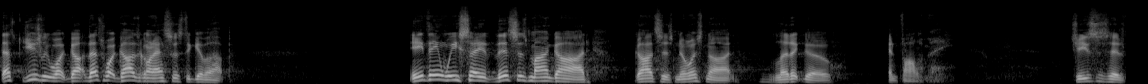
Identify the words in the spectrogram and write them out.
that's usually what God, that's what God's going to ask us to give up. Anything we say, this is my God, God says, no, it's not. Let it go and follow me. Jesus said,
